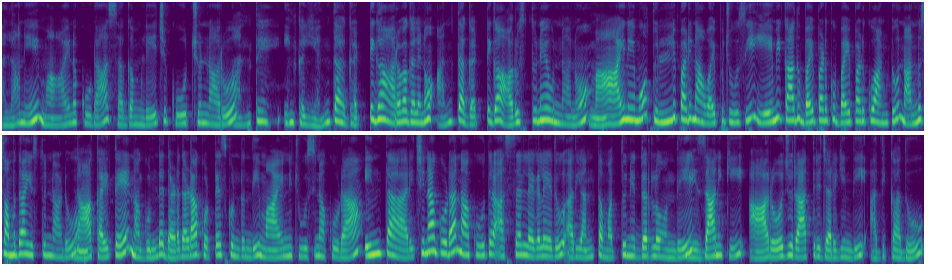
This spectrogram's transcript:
అలానే మా ఆయన కూడా సగం లేచి కూర్చున్నారు. అంతే ఇంకా ఎంత గట్టిగా అరవగలనో అంత గట్టిగా అరుస్తూనే ఉన్నాను. మా ఆయనేమో తుల్లిపడి నా వైపు చూసి ఏమీ కాదు భయపడకు భయపడకు అంటూ నన్ను సముదాయిస్తున్నాడు. నాకైతే నా గుండె దడదడా కొట్టేసుకుంటుంది మా ఆయన్ని చూసినా కూడా. ఇంత అరిచినా కూడా నా కూతురు అస్సలు లెగలేదు. అది అంత మత్తు నిద్రలో ఉంది. నిజానికి ఆ రోజు రాత్రి జరిగింది. అది కాదు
